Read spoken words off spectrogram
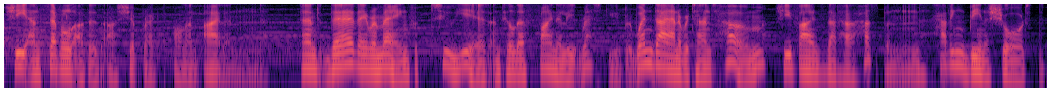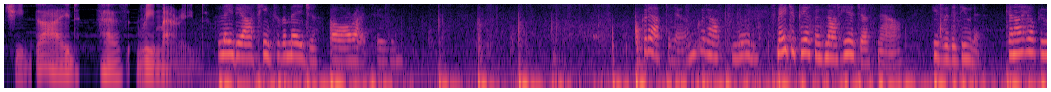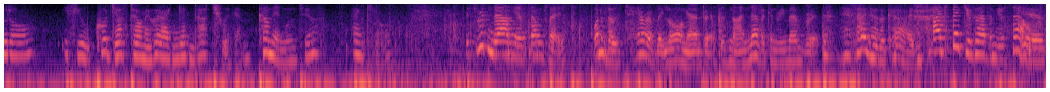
She and several others are shipwrecked on an island. And there they remain for two years until they're finally rescued. But when Diana returns home, she finds that her husband, having been assured that she died, has remarried. Lady asking for the Major. Oh, all right, Susan. Good afternoon. Good afternoon. Major Pearson's not here just now. He's with his unit. Can I help you at all? If you could just tell me where I can get in touch with him. Come in, won't you? Thank you. It's written down here someplace. One of those terribly long addresses, and I never can remember it. Yes, I know the kind. I expect you've had them yourself. Yes.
